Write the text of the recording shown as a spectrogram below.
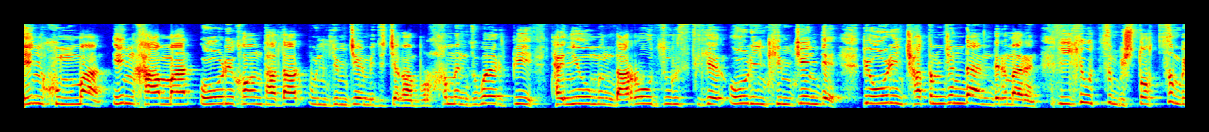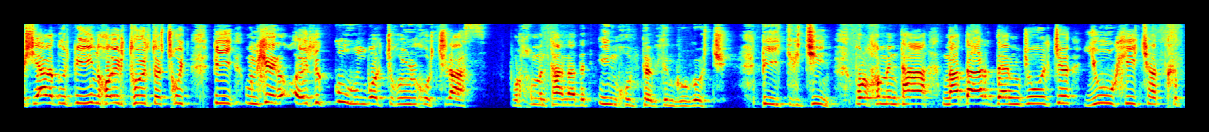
энэ хүн маань энэ хаан маань өөрийнхөө талаар үнлэмжээ мэдж байгаа бурхан минь зүгээр би таны өмнө даруй зүрсгэлээр өөрийн хэмжээнд би өөрийн чадамжиндаа амьдрмаар нь илүүдсэн биш дутсан биш яг гэвэл би энэ хоёр туйлд очих үед би үнэхээр олиггүй хүн болж байгаа учраас Бурхан минь та надад энэ хувь тавилан өгөөч. Би итгэж гин. Бурхан минь та надаар дамжуулж юу хийж чадахад.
